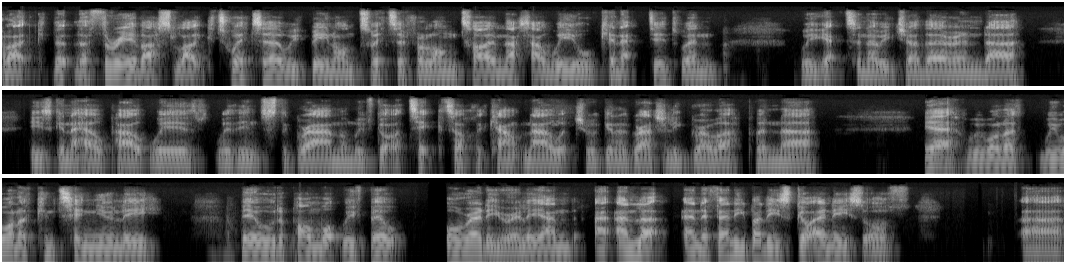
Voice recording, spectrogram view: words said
like the, the three of us like Twitter. We've been on Twitter for a long time. That's how we all connected when we get to know each other. And uh, he's going to help out with with Instagram, and we've got a TikTok account now, which we're going to gradually grow up. And uh, yeah, we want to we want to continually build upon what we've built already, really. And and look, and if anybody's got any sort of uh,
